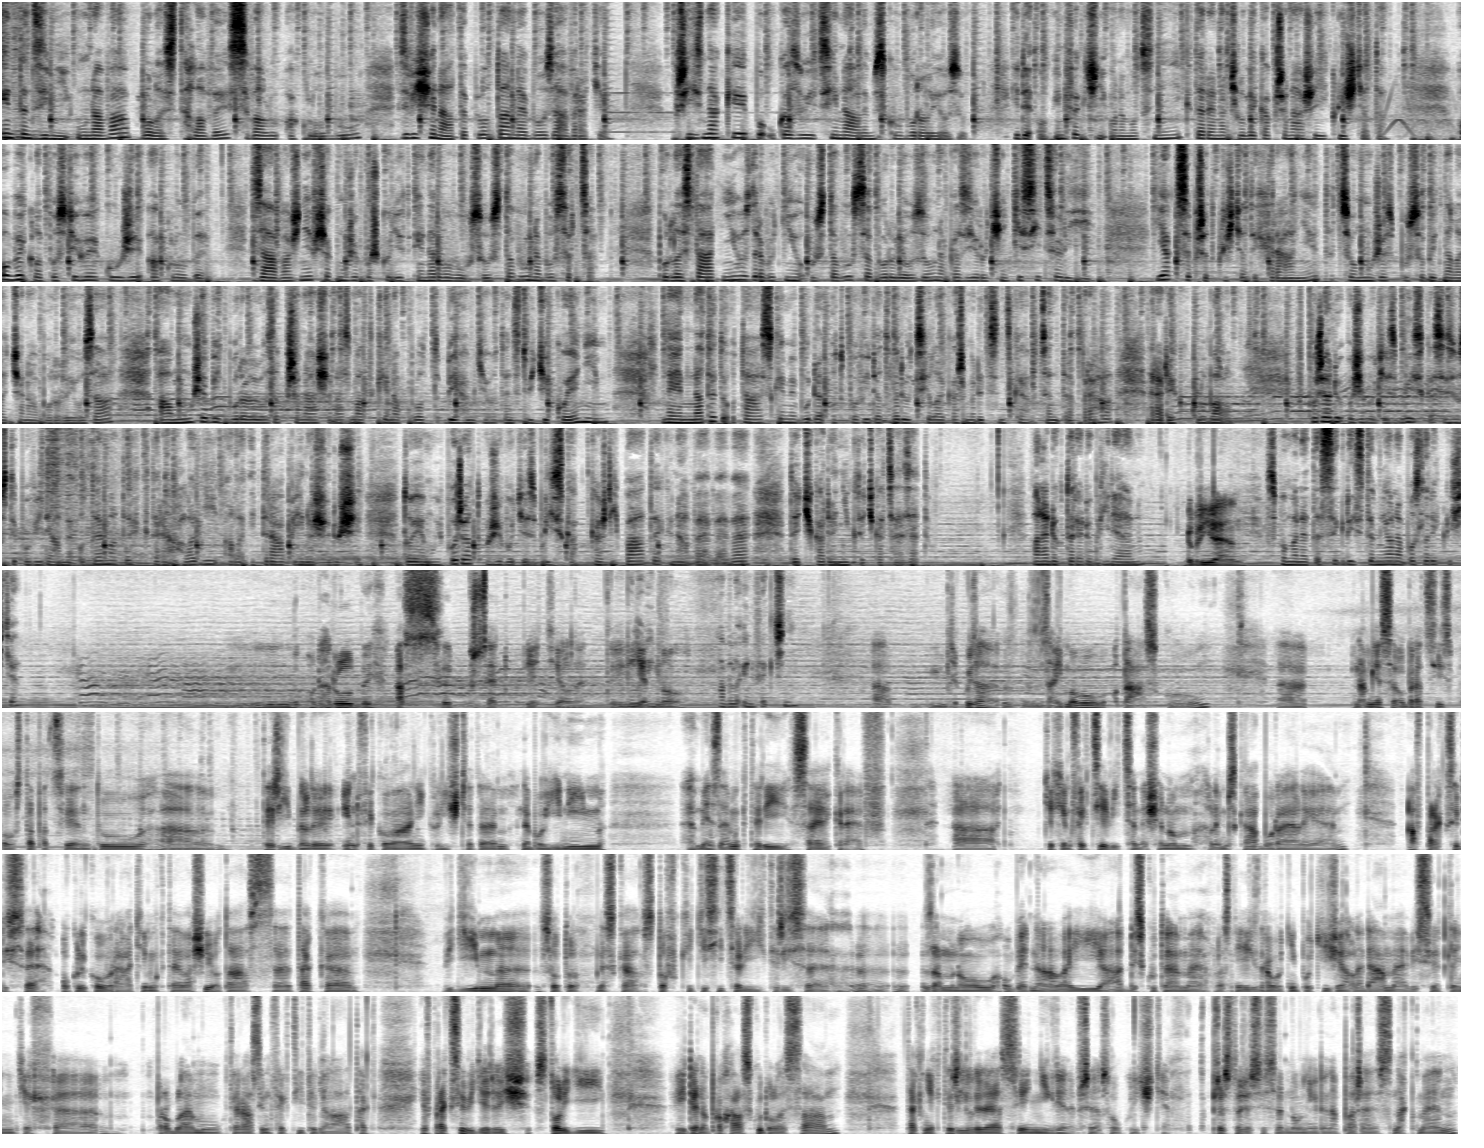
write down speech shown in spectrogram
Intenzivní únava, bolest hlavy, svalu a kloubů, zvýšená teplota nebo závratě. Příznaky poukazující na limskou boreliozu. Jde o infekční onemocnění, které na člověka přenášejí klíšťata. Obvykle postihuje kůži a klouby. Závažně však může poškodit i nervovou soustavu nebo srdce. Podle státního zdravotního ústavu se boreliozou nakazí ročně tisíce lidí. Jak se před klišťaty chránit, co může způsobit neléčená borelioza a může být borelioza přenášena z matky na plod během těhotenství či kojením? Nejen na tyto otázky mi bude odpovídat vedoucí lékař medicínského centra Praha Radek Klubalo. V pořadu o životě zblízka si s hosty povídáme o tématech, která hladí, ale i trápí naše duši. To je můj pořad o životě zblízka. Každý pátek na www.denik.cz. Pane doktore, dobrý den. Dobrý den. Vzpomenete si, kdy jste měl naposledy kliště? Hmm, odhadl bych asi před pěti lety. Bylo Jedno. Inf- a bylo infekční? A děkuji za zajímavou otázku. Na mě se obrací spousta pacientů, kteří byli infikováni klíštětem nebo jiným hmyzem, který saje krev. A těch infekcí je více než jenom limská borelie. A v praxi, když se oklikou vrátím k té vaší otázce, tak eh, vidím, jsou to dneska stovky, tisíce lidí, kteří se eh, za mnou objednávají a diskutujeme vlastně jejich zdravotní potíže a hledáme vysvětlení těch eh, problémů, která s infekcí to dělá, tak je v praxi vidět, když 100 lidí jde na procházku do lesa, tak někteří lidé si nikdy nepřinesou klíště, přestože si sednou někde na pařez, na kmen.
